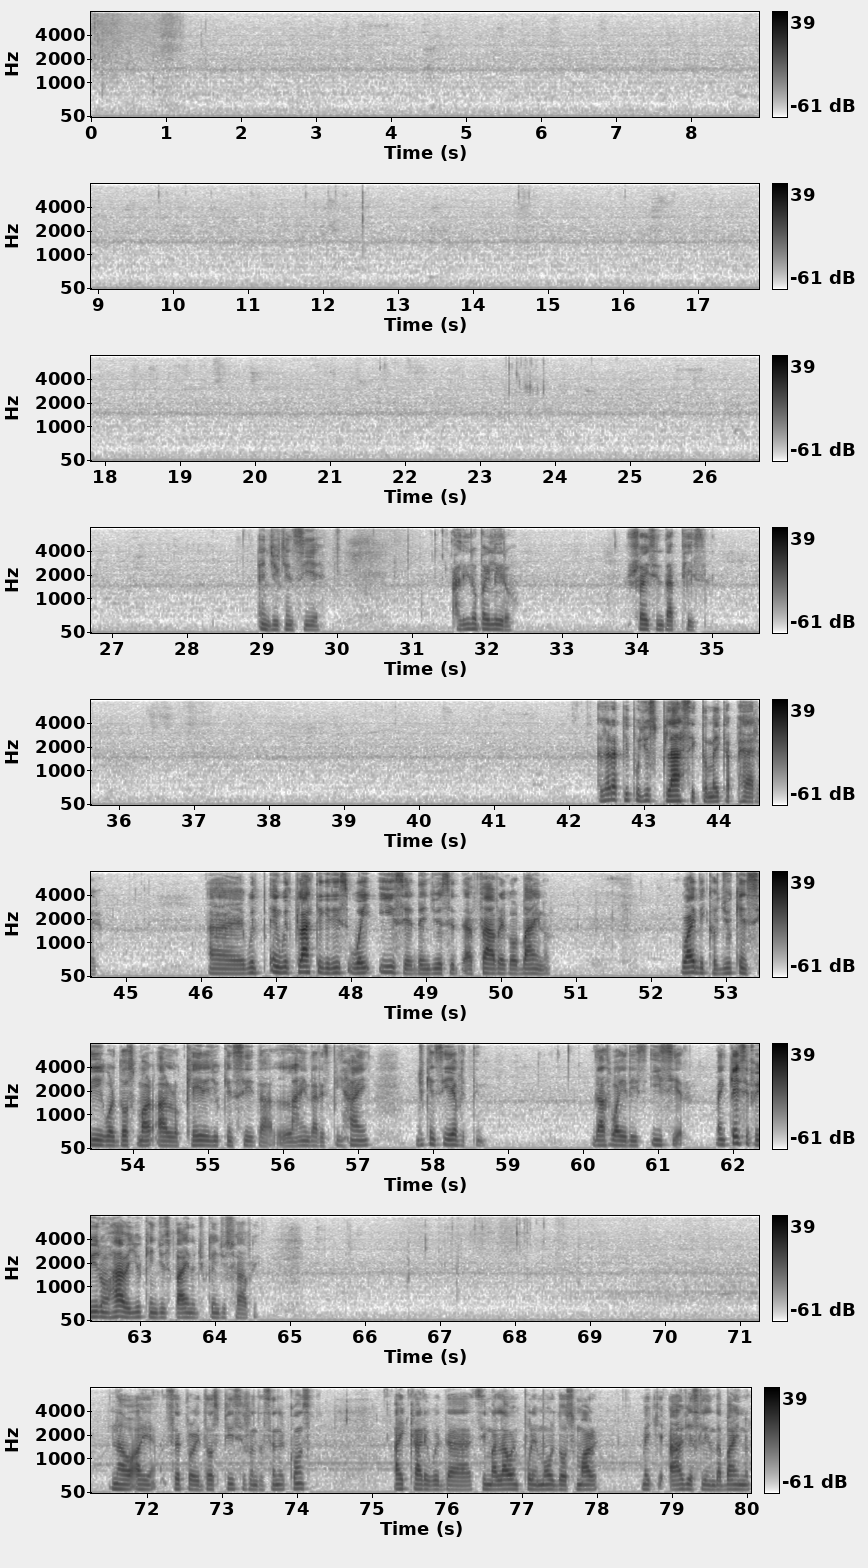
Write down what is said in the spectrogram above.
and you can see it. A little by little tracing that piece. A lot of people use plastic to make a pattern. Uh, with and with plastic it is way easier than using a fabric or vinyl. Why? Because you can see where those marks are located. You can see the line that is behind. You can see everything that's why it is easier. In case if you don't have it you can use vinyl you can use fabric now I separate those pieces from the center console. I cut it with the seam allow and put in all those marks make it obviously on the vinyl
